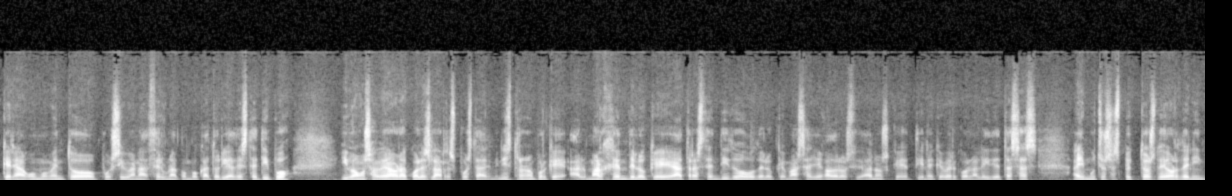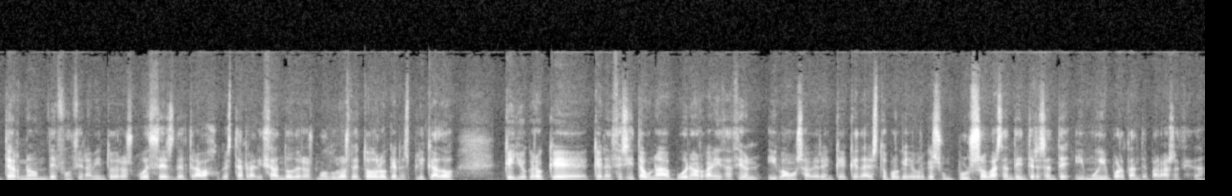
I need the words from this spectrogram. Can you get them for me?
que en algún momento pues, iban a hacer una convocatoria de este tipo y vamos a ver ahora cuál es la respuesta del ministro, ¿no? porque al margen de lo que ha trascendido o de lo que más ha llegado a los ciudadanos, que tiene que ver con la ley de tasas, hay muchos aspectos de orden interno, de funcionamiento de los jueces, del trabajo que están realizando, de los módulos, de todo lo que han explicado, que yo creo que, que necesita una buena organización y vamos a ver en qué queda esto, porque yo creo que es un pulso bastante interesante y muy importante para la sociedad.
